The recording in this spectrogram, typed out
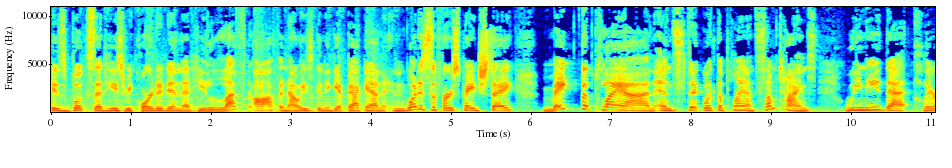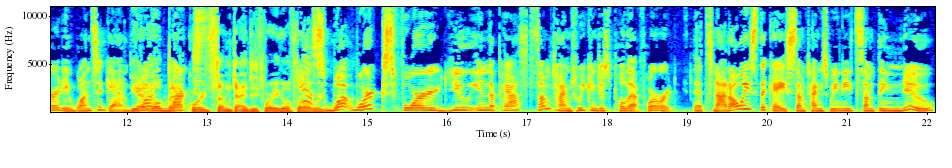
his books that he's recorded in that he left off, and now he's going to get back in. And what does the first page say? Make the plan and stick with the plan. Sometimes we need that clarity once again. You got to go works- backwards sometimes before you go forward. Yes, what works for you in the past, sometimes we can just pull that forward. That's not always the case. Sometimes we need something new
